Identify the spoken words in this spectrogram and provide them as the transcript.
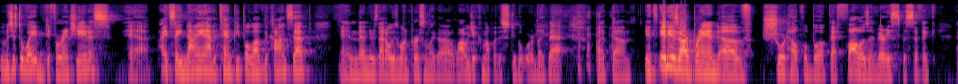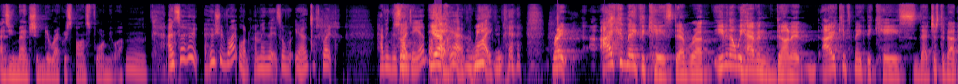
it was just a way to differentiate us. Uh, I'd say nine out of 10 people love the concept. And then there's that always one person like, oh, why would you come up with a stupid word like that? but um, it, it is our brand of short, helpful book that follows a very specific, as you mentioned, direct response formula. Mm. And so, who who should write one? I mean, it's all you know, it's great having this so, idea, but yeah, yeah, why? right. I could make the case, Debra, even though we haven't done it, I could make the case that just about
